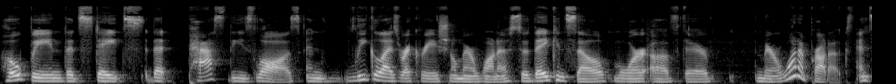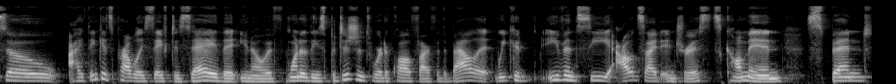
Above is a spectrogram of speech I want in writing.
hoping that states that pass these laws and legalize recreational marijuana so they can sell more of their marijuana products. And so I think it's probably safe to say that, you know, if one of these petitions were to qualify for the ballot, we could even see outside interests come in, spend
